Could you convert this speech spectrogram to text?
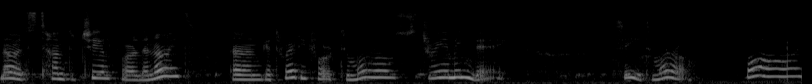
Now it's time to chill for the night and get ready for tomorrow's streaming day. See you tomorrow. Bye!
